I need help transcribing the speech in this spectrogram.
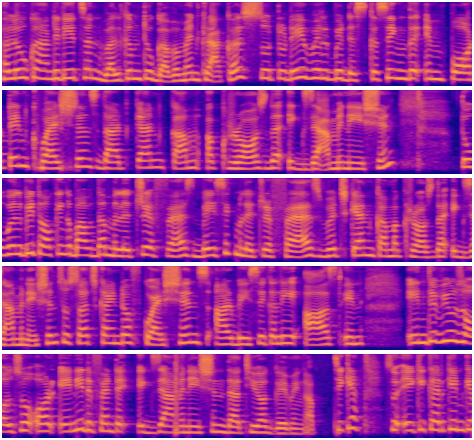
Hello candidates and welcome to Government Crackers. So today we'll be discussing the important questions that can come across the examination. So we'll be talking about the military affairs, basic military affairs which can come across the examination. So such kind of questions are basically asked in interviews also or any different examination that you are giving up. ठीक है सो एक ही करके इनके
